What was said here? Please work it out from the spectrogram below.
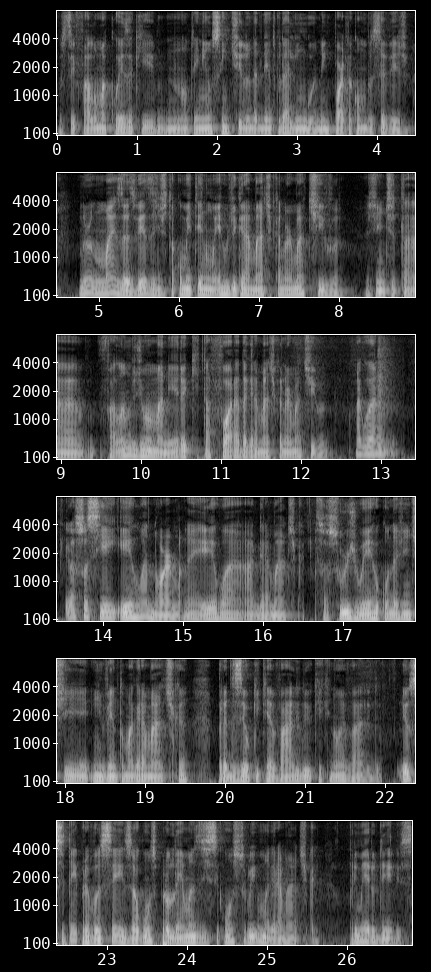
Você fala uma coisa que não tem nenhum sentido dentro da língua, não importa como você veja. No mais das vezes, a gente está cometendo um erro de gramática normativa. A gente está falando de uma maneira que está fora da gramática normativa. Agora, eu associei erro à norma, né? erro à, à gramática. Só surge o erro quando a gente inventa uma gramática para dizer o que, que é válido e o que, que não é válido. Eu citei para vocês alguns problemas de se construir uma gramática. O primeiro deles,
